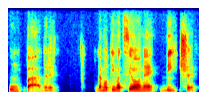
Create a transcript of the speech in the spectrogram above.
Un padre. La motivazione dice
